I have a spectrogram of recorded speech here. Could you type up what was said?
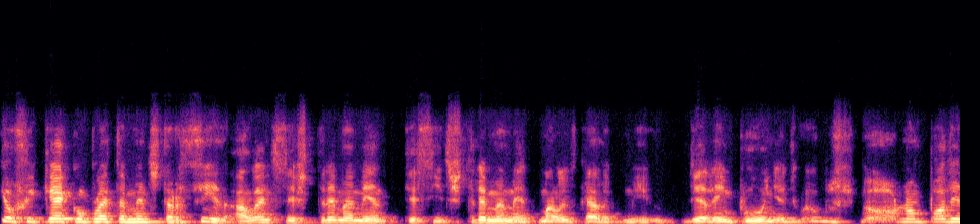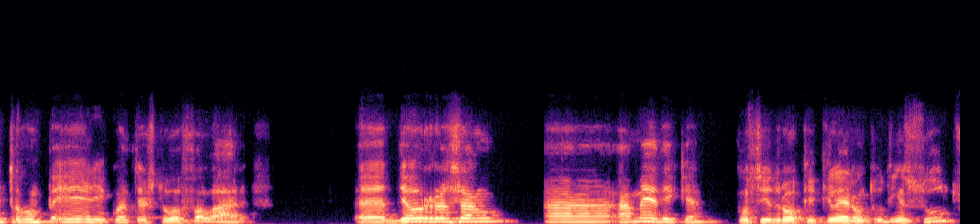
que eu fiquei completamente estarrecido, além de ser extremamente, ter sido extremamente mal educada comigo, dedo em punha, digo, o senhor não pode interromper enquanto eu estou a falar. Uh, deu razão à, à, médica, considerou que aquilo eram tudo insultos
